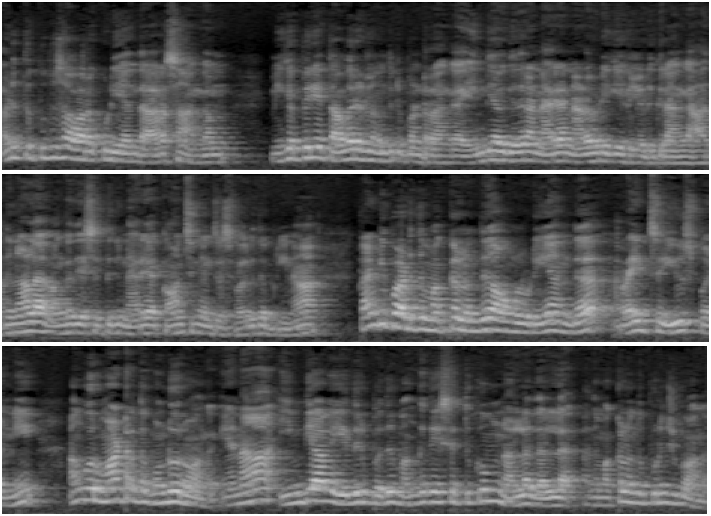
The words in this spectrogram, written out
அடுத்து புதுசாக வரக்கூடிய அந்த அரசாங்கம் மிகப்பெரிய தவறுகளை வந்துட்டு பண்ணுறாங்க இந்தியாவுக்கு எதிராக நிறையா நடவடிக்கைகள் எடுக்கிறாங்க. அதனால வங்கதேசத்துக்கு நிறையா கான்சிக்வன்சஸ் வருது அப்படின்னா கண்டிப்பாக அடுத்து மக்கள் வந்து அவங்களுடைய அந்த ரைட்ஸை யூஸ் பண்ணி அங்கே ஒரு மாற்றத்தை கொண்டு வருவாங்க. ஏன்னா இந்தியாவை எதிர்ப்பது வங்கதேசத்துக்கும் நல்லதல்ல. அதை மக்கள் வந்து புரிஞ்சுக்குவாங்க.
